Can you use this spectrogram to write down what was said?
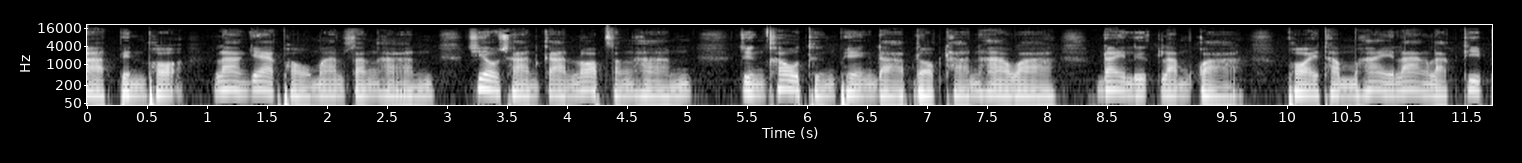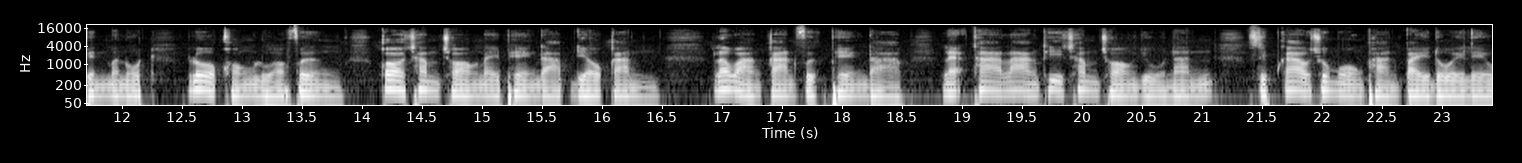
อาจเป็นเพราะร่างแยกเผ่ามารสังหาร เชี่ยวชาญการลอบสังหาร จึงเข้าถึงเพลงดาบดอกฐานฮาวา ได้ลึกล้ำกว่าพลอยทำให้ร่างหลักที่เป็นมนุษย์ โลกของหลัวเฟิง ก็ช่ำชองในเพลงดาบเดียวกัน ระหว่างการฝึกเพลงดาบ และท่าร่างที่ช่ำชองอยู่นั้น 19 ชั่วโมงผ่านไปโดยเร็ว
